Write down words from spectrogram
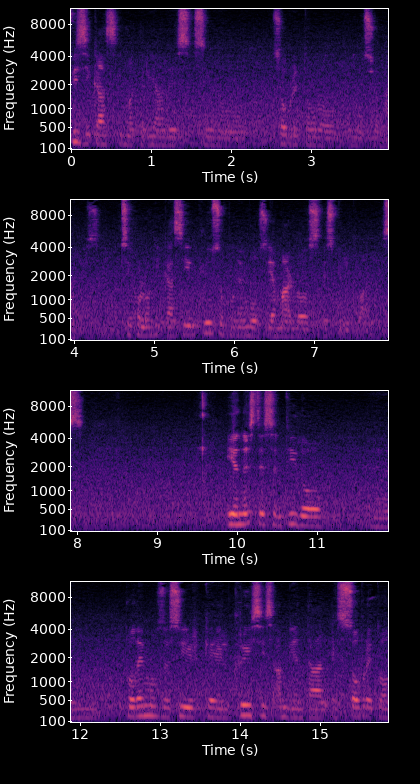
físicas y materiales, sino sobre todo emocionales, psicológicas e incluso podemos llamarlos espirituales. Y en este sentido, em, podemos decir que el crisis ambiental es sobre todo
